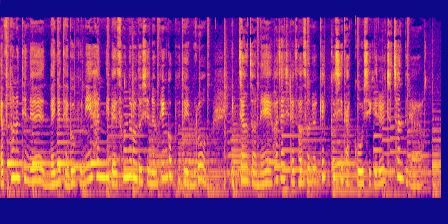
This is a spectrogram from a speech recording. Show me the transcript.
afternoon tea는 메뉴 대부분이 한 입에 손으로 드시는 finger food이므로 입장 전에 화장실에서 손을 깨끗이 닦고 오시기를 추천드려요.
